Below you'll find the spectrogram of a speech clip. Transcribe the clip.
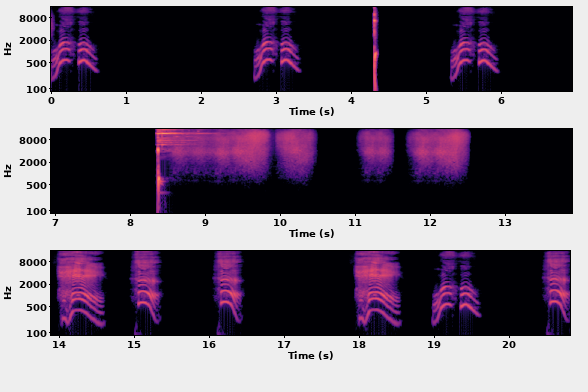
Woohoo! Woohoo! Woohoo! Hey! Huh! Huh! Hey! Woohoo! Huh!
